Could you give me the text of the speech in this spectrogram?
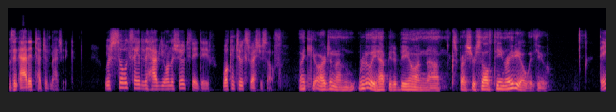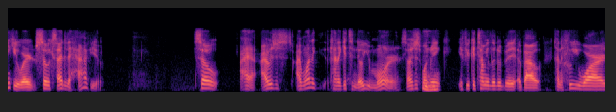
with an added touch of magic. We're so excited to have you on the show today, Dave. Welcome to Express Yourself. Thank you, Arjun. I'm really happy to be on uh, Express Yourself Teen Radio with you. Thank you. We're so excited to have you. So, I I was just I want to kind of get to know you more. So I was just wondering mm-hmm. if you could tell me a little bit about kind of who you are,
